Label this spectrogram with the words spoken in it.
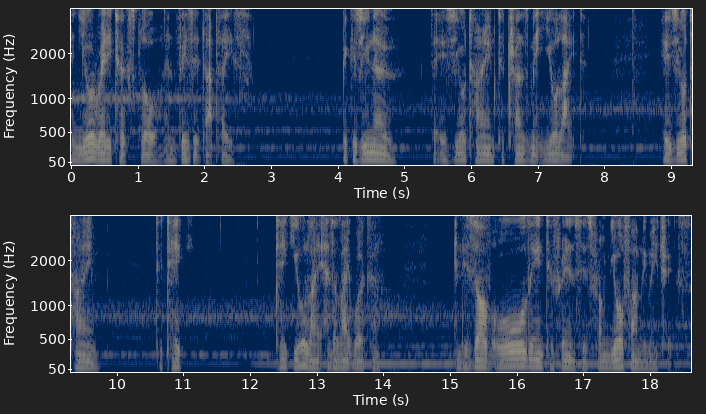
and you're ready to explore and visit that place because you know that is your time to transmit your light. It is your time to take take your light as a light worker and dissolve all the interferences from your family matrix,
